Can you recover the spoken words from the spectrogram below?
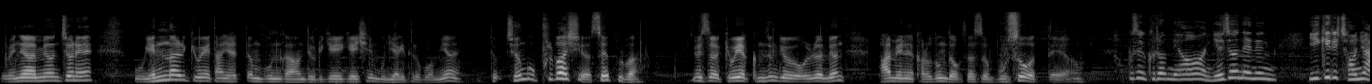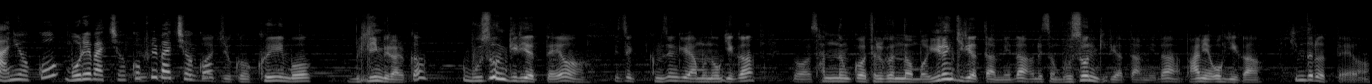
왜냐하면 전에 옛날 교회 다녔던 분 가운데 우리 교회에 계시는 분 이야기 들어보면 전부 풀밭이었어요, 풀밭. 그래서 교회 금성교회 오려면 밤에는 가로등도 없어서 무서웠대요. 무슨 그러면 예전에는 이 길이 전혀 아니었고 모래밭이었고 풀밭이었고 가지고 거의 뭐 밀림이랄까 무서운 길이었대요. 그래서 금성교회 한번 오기가 뭐산 넘고 들 건너 뭐 이런 길이었답니다. 그래서 무서운 길이었답니다. 밤에 오기가 힘들었대요.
